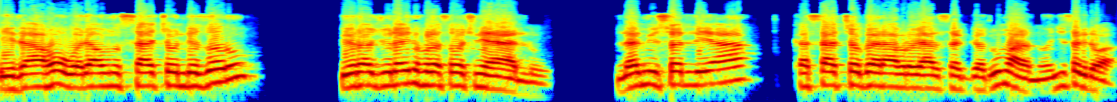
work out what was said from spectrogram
ኢዳሆ ወዳውኑ እሳቸው እንደዞሩ ቢረጁላይን ሁለት ሰዎች ነው ያያሉ። ለሚሰልያ ከሳቸው ጋር አብረው ያልሰገዱ ማለት ነው እንጂ ሰግደዋል።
